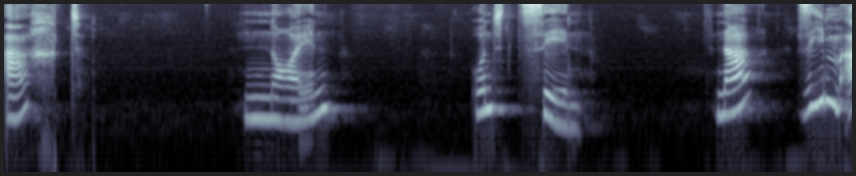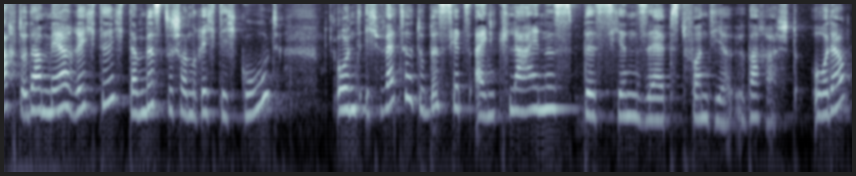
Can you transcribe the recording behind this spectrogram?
acht, neun. Und zehn. Na, sieben, acht oder mehr richtig, dann bist du schon richtig gut. Und ich wette, du bist jetzt ein kleines bisschen selbst von dir überrascht, oder?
